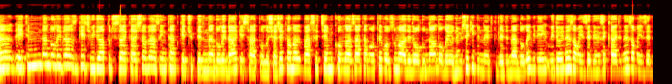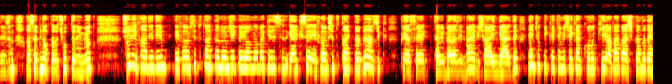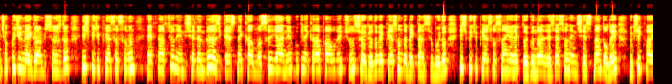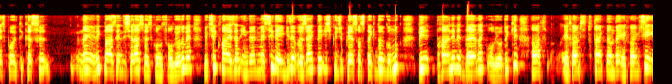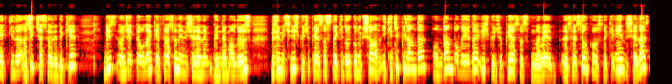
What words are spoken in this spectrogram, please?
Ee, Eğitimimden dolayı biraz geç video attım size arkadaşlar. Biraz internet geç yüklediğimden dolayı daha geç saatte ulaşacak ama bahsedeceğim konular zaten orta ve uzun vadeli olduğundan dolayı önümüzdeki günleri etkilediğinden dolayı videoyu, ne zaman izlediğinizin, kaydı ne zaman izlediğinizin aslında bir noktada çok da önemi yok. Şöyle ifade edeyim. FOMC tutanaklarını öncelikle yorumlamak gerekirse FOMC tutanakları birazcık piyasaya tabii biraz değil bir şahin geldi. En çok dikkatimi çeken konu ki haber başlıklarında da en çok bu cümleyi görmüşsünüzdür. İş gücü piyasasının enflasyon endişelerinin birazcık gerisine kalması. Yani bugüne kadar Powell hep şunu söylüyordu ve piyasanın da beklentisi buydu. İş gücü piyasasına yönelik durgunlar resesyon endişesinden dolayı yüksek faiz politikası yönelik bazı endişeler söz konusu oluyordu ve yüksek faizden indirilmesiyle ilgili özellikle iş gücü piyasasındaki durgunluk bir bahane ve dayanak oluyordu ki ama FOMC tutanaklarında FOMC yetkililer açıkça söyledi ki biz öncelikle olarak enflasyon endişelerini gündeme alıyoruz. Bizim için iş gücü piyasasındaki durgunluk şu an ikinci planda. Ondan dolayı da iş gücü piyasasında ve resesyon konusundaki endişeler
